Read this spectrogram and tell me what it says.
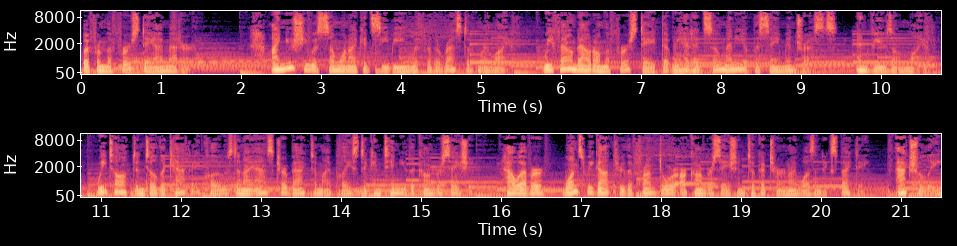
But from the first day I met her, I knew she was someone I could see being with for the rest of my life. We found out on the first date that we had had so many of the same interests and views on life. We talked until the cafe closed and I asked her back to my place to continue the conversation. However, once we got through the front door, our conversation took a turn I wasn't expecting. Actually,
